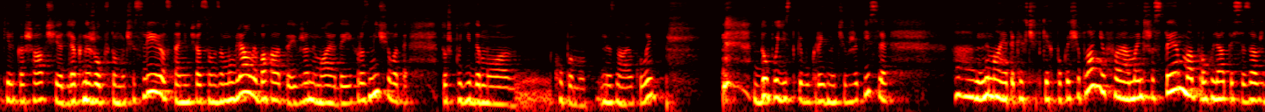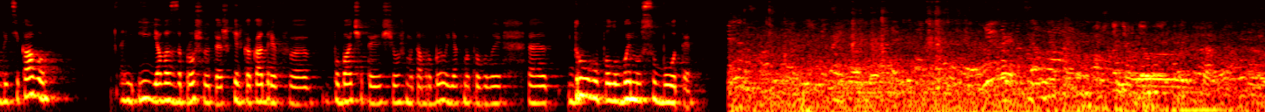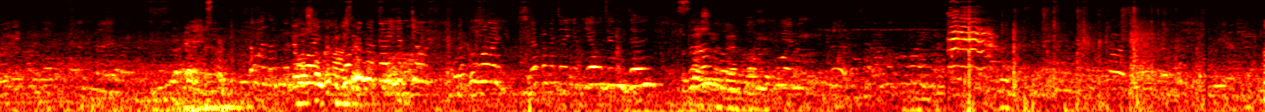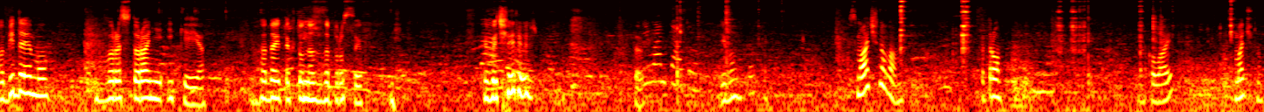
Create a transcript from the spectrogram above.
кілька шаф ще для книжок, в тому числі. Останнім часом замовляли багато і вже немає де їх розміщувати. Тож поїдемо, купимо, не знаю коли, до поїздки в Україну чи вже після. Немає таких чітких поки що планів. Е, Менше з тим, прогулятися завжди цікаво. І- я вас запрошую теж кілька кадрів е, побачити, що ж ми там робили, як ми провели е, другу половину суботи. Я Обідаємо в ресторані Ікея. Гадайте, хто нас запросив. Ти вечеряєш? Так. Іван тато. Іван, тато. Смачно вам? Петро. Миколай. Смачно?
